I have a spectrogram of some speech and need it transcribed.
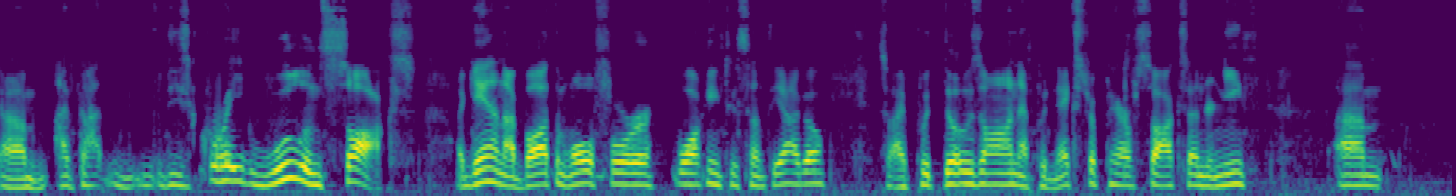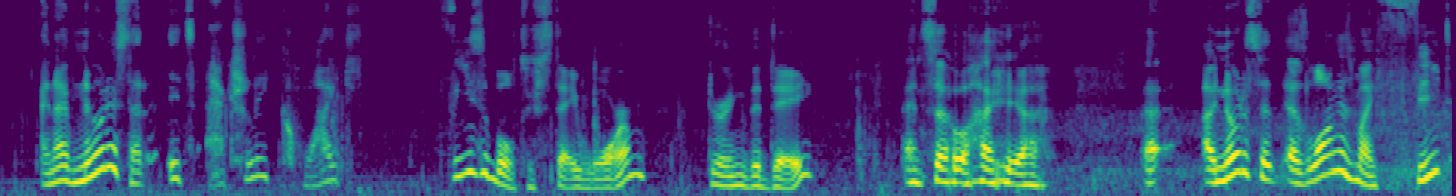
Um, I've got these great woolen socks. Again, I bought them all for walking to Santiago. So I put those on. I put an extra pair of socks underneath. Um, and I've noticed that it's actually quite feasible to stay warm during the day. And so I, uh, I noticed that as long as my feet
